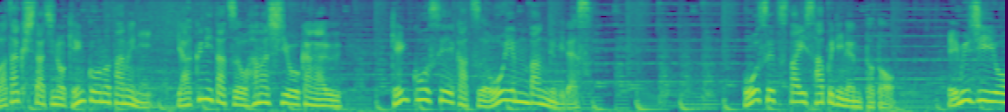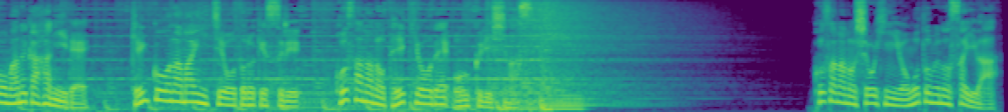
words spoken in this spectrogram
私たちの健康のために役に立つお話を伺う健康生活応援番組です。包摂体サプリメントと MGO マヌカハニーで健康な毎日をお届けするコサナの提供でお送りします。コサナの商品をお求めの際は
